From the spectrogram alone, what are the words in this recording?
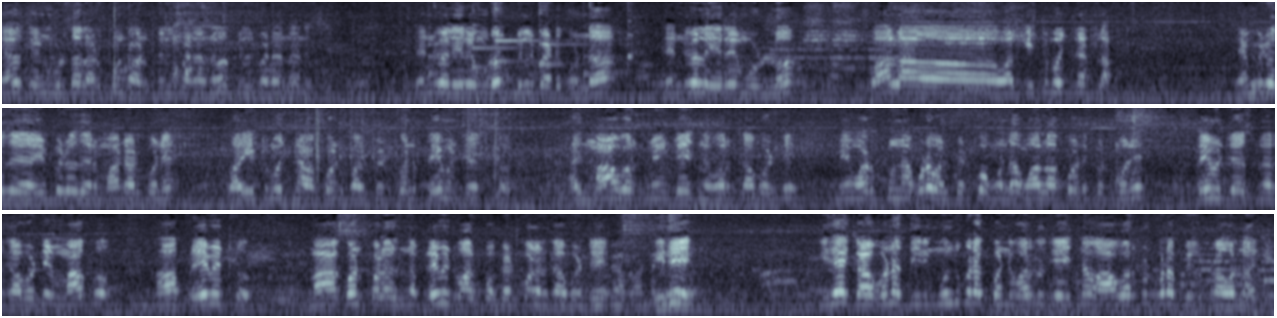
నెలకు రెండు మూడు సార్లు అడుక్కుంటాడు బిల్లు పెట్టాను బిల్లు పెట్టాను అనేసి. రెండు వేల ఇరవై మూడు బిల్లు పెట్టకుండా రెండు వేల ఇరవై మూడులో వాళ్ళ వాళ్ళకి ఇష్టం వచ్చినట్ల ఎంపీడో ఎంపీడో దగ్గర మాట్లాడుకొని వాళ్ళ ఇష్టం వచ్చిన అకౌంట్ వాళ్ళు పెట్టుకొని పేమెంట్ చేస్తున్నారు. అది మా వర్క్ మేము చేసిన వర్క్ కాబట్టి మేము అడుక్కున్నా కూడా వాళ్ళు పెట్టుకోకుండా వాళ్ళ అకౌంట్కి పెట్టుకొని పేమెంట్ చేస్తున్నారు కాబట్టి మాకు ఆ పేమెంట్లు మా అకౌంట్ పడాల్సిన పేమెంట్ వాళ్ళు పెట్టుకున్నారు కాబట్టి ఇది ఇదే కాకుండా దీనికి ముందు కూడా కొన్ని వర్కులు చేసినాం. ఆ వర్కులు కూడా బిల్లు రావాలి నాకు.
